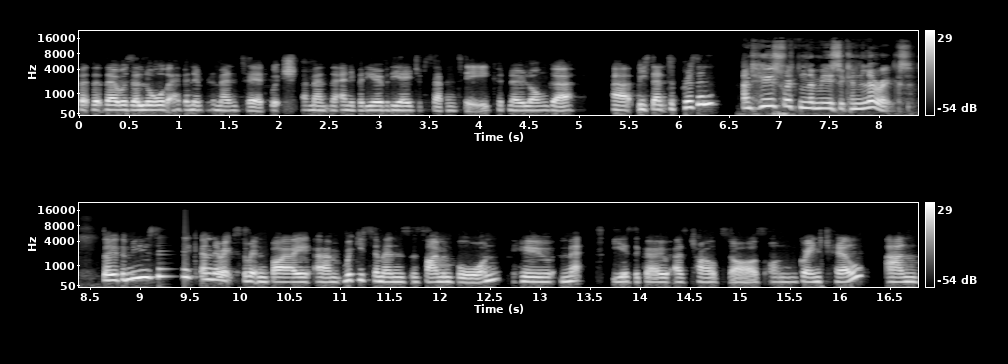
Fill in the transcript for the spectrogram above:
but that there was a law that had been implemented which meant that anybody over the age of 70 could no longer uh, be sent to prison. And who's written the music and lyrics? So the music and lyrics are written by um, Ricky Simmons and Simon Bourne, who met years ago as child stars on Grange Hill and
